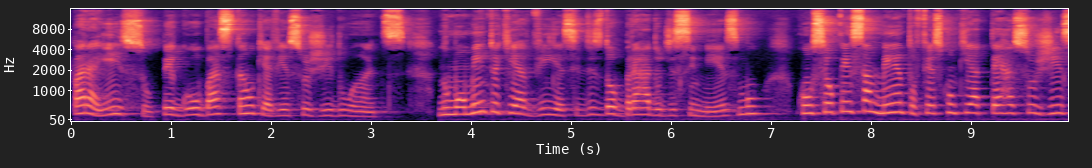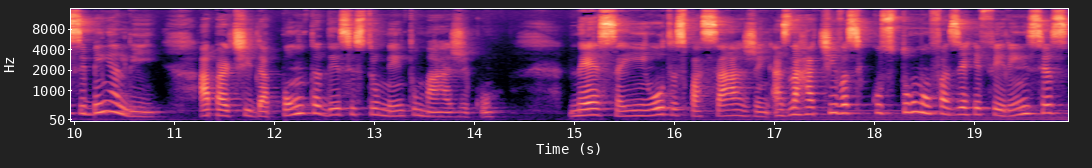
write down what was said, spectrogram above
Para isso, pegou o bastão que havia surgido antes, no momento em que havia se desdobrado de si mesmo, com seu pensamento fez com que a terra surgisse bem ali, a partir da ponta desse instrumento mágico. Nessa e em outras passagens, as narrativas costumam fazer referências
